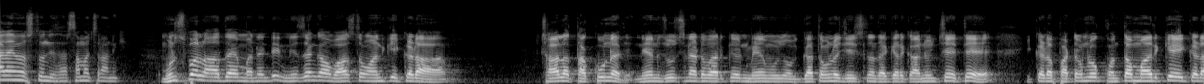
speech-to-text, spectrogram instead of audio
ఆదాయం వస్తుంది సార్ సంవత్సరానికి? మున్సిపల్ ఆదాయం అనేది నిజంగా వాస్తవానికి ఇక్కడ చాలా తక్కువ ఉన్నది. నేను చూసినట్టు వరకు మేము గతంలో చేసిన దగ్గర కానుంచి అయితే ఇక్కడ పట్టణంలో కొంతమందికే ఇక్కడ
